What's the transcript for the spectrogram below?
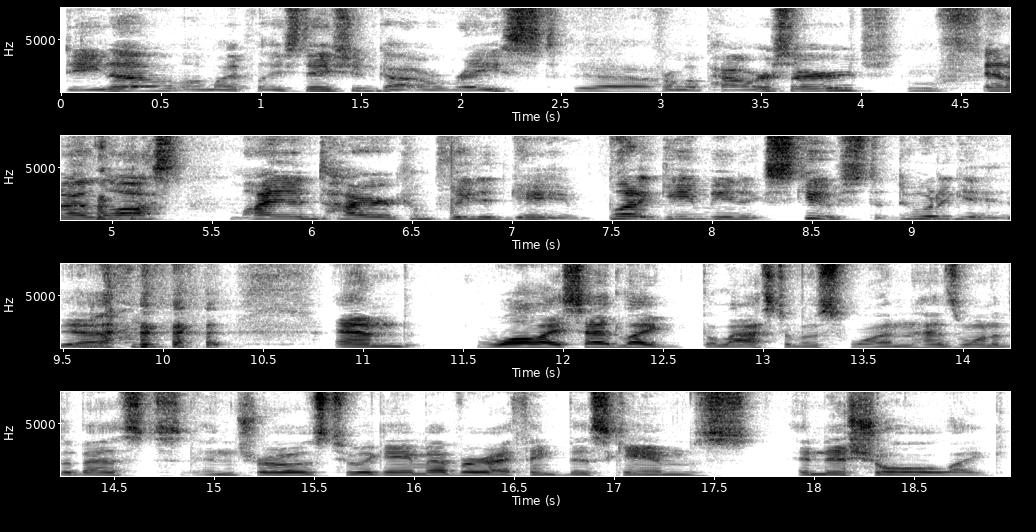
data on my PlayStation got erased Yeah. from a power surge, Oof. and I lost my entire completed game. But it gave me an excuse to do it again. Yeah. and while I said like The Last of Us 1 has one of the best intros to a game ever, I think this game's initial like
